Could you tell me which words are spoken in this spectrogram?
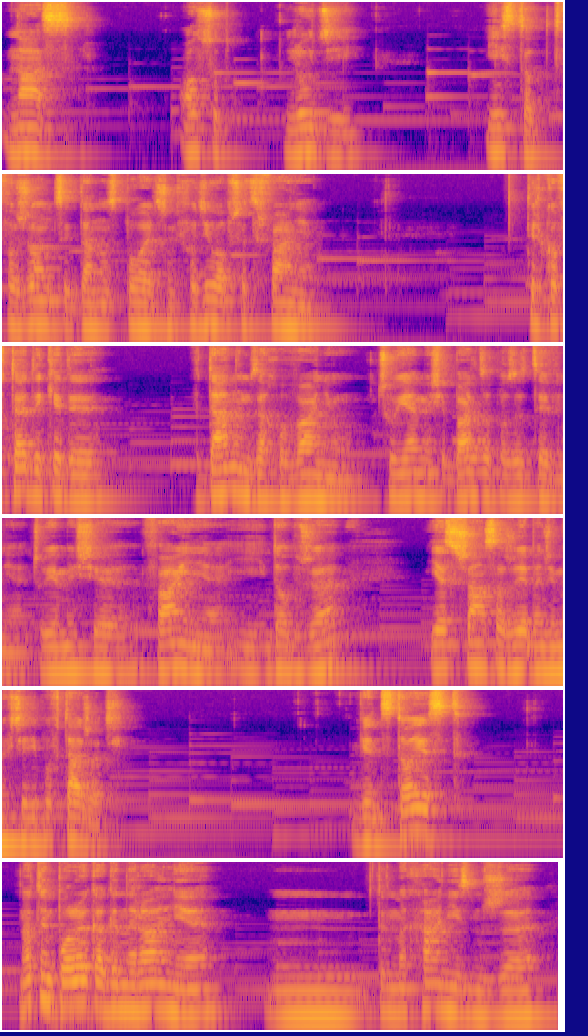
nas, osób, ludzi, istot tworzących daną społeczność. Chodziło o przetrwanie. Tylko wtedy, kiedy w danym zachowaniu czujemy się bardzo pozytywnie, czujemy się fajnie i dobrze, jest szansa, że je będziemy chcieli powtarzać. Więc to jest, na tym polega generalnie mm, ten mechanizm, że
